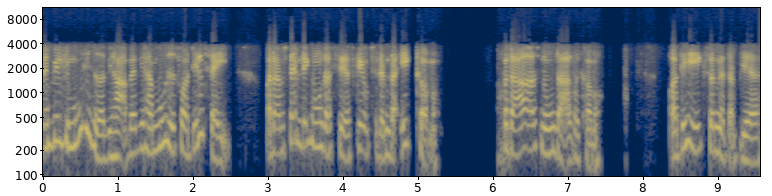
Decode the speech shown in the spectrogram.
men hvilke muligheder vi har, hvad vi har mulighed for at deltage i. Og der er bestemt ikke nogen, der ser skævt til dem, der ikke kommer. For der er også nogen, der aldrig kommer. Og det er ikke sådan, at der bliver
